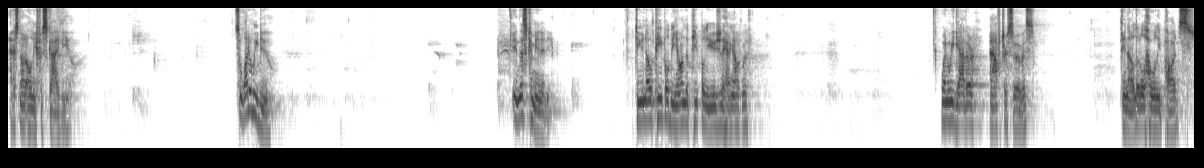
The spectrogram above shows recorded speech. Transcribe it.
And it's not only for Skyview. So what do we do? In this community? Do you know people beyond the people you usually hang out with? When we gather after service in our little holy pods,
